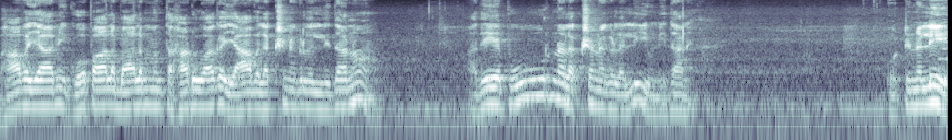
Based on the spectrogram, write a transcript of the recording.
ಭಾವಯಾಮಿ ಗೋಪಾಲ ಬಾಲಂ ಅಂತ ಹಾಡುವಾಗ ಯಾವ ಲಕ್ಷಣಗಳಲ್ಲಿದ್ದಾನೋ ಅದೇ ಪೂರ್ಣ ಲಕ್ಷಣಗಳಲ್ಲಿ ಇವನಿದ್ದಾನೆ ಒಟ್ಟಿನಲ್ಲಿ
